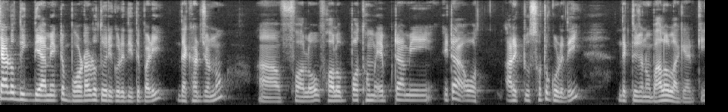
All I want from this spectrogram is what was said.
চারোদিক দিয়ে আমি একটা বর্ডারও তৈরি করে দিতে পারি দেখার জন্য। ফলো ফলো প্রথম অ্যাপটা আমি এটা আরেকটু ছোটো করে দিই, দেখতে যেন ভালো লাগে আর কি।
